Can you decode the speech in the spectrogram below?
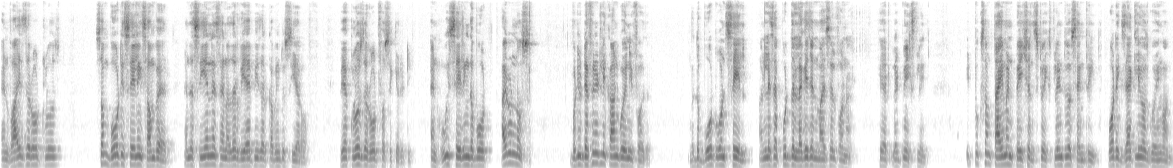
And why is the road closed? Some boat is sailing somewhere and the CNS and other VIPs are coming to see her off. We have closed the road for security. And who is sailing the boat? I don't know, sir. But you definitely can't go any further. But the boat won't sail unless I put the luggage and myself on her. Here, let me explain. It took some time and patience to explain to the sentry what exactly was going on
